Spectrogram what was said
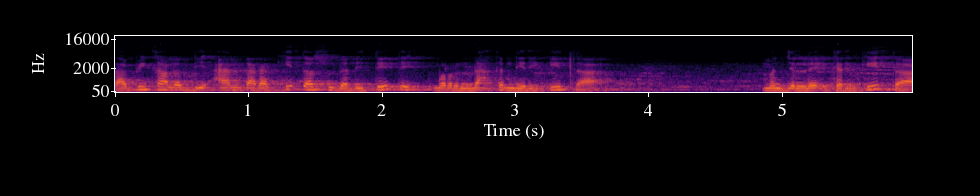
tapi kalau di antara kita sudah di titik merendahkan diri kita, menjelekkan kita,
